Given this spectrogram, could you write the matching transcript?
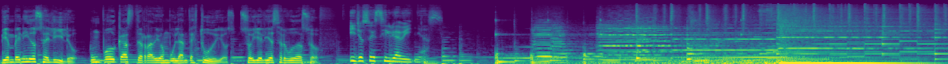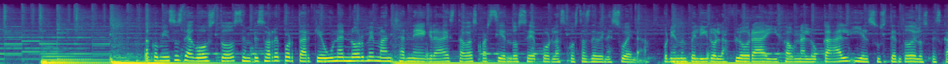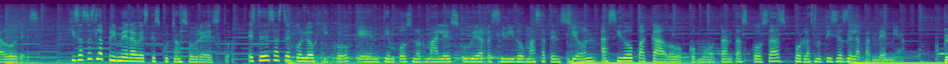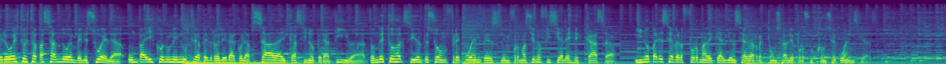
Bienvenidos a El Hilo, un podcast de Radio Ambulante Estudios. Soy Elías Budasov. Y yo soy Silvia Viñas. A comienzos de agosto se empezó a reportar que una enorme mancha negra estaba esparciéndose por las costas de Venezuela, poniendo en peligro la flora y fauna local y el sustento de los pescadores. Quizás es la primera vez que escuchan sobre esto. Este desastre ecológico, que en tiempos normales hubiera recibido más atención, ha sido opacado, como tantas cosas, por las noticias de la pandemia. Pero esto está pasando en Venezuela, un país con una industria petrolera colapsada y casi inoperativa, donde estos accidentes son frecuentes, la información oficial es escasa y no parece haber forma de que alguien se haga responsable por sus consecuencias.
